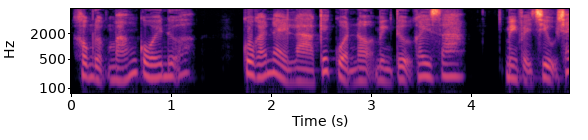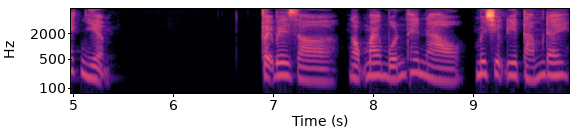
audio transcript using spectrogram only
Không được mắng cô ấy nữa. Cô gái này là cái của nợ mình tự gây ra. Mình phải chịu trách nhiệm. Vậy bây giờ Ngọc Mai muốn thế nào mới chịu đi tắm đây?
